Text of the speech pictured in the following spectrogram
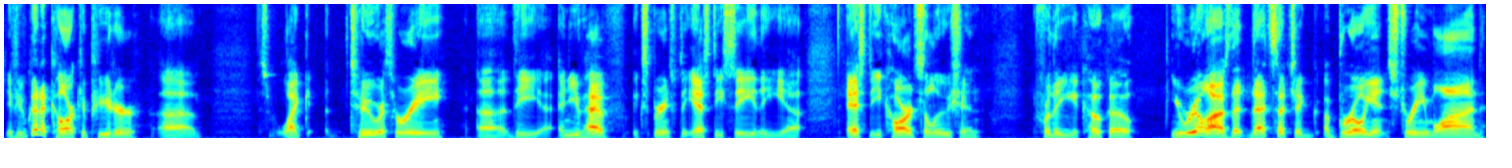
if you've got a color computer uh, like two or three, uh, the and you have experience with the SDC, the uh, SD card solution for the Coco, you realize that that's such a, a brilliant, streamlined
